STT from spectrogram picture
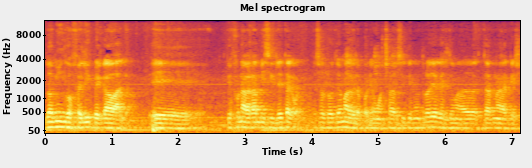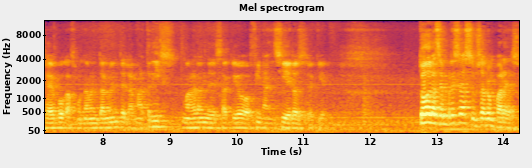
Domingo Felipe Cavallo. Eh, que fue una gran bicicleta, que bueno, es otro tema que lo podríamos echar así que en otro día, que es el tema de la externa de aquella época, fundamentalmente la matriz más grande de saqueo financiero, si se quiere. Todas las empresas se usaron para eso.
